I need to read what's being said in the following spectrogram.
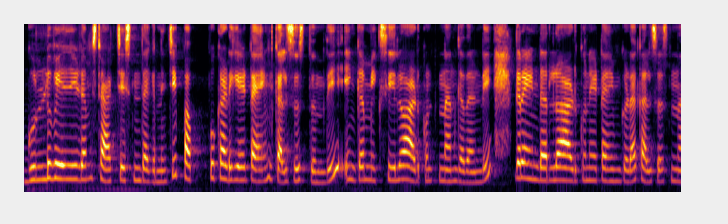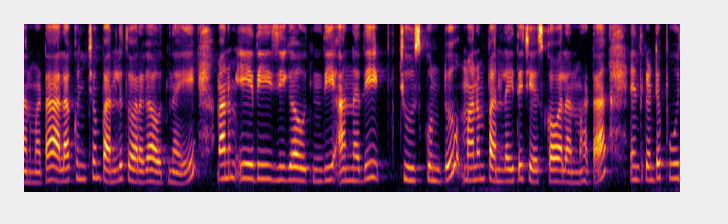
గుళ్ళు వేయడం స్టార్ట్ చేసిన దగ్గర నుంచి పప్పు కడిగే టైం కలిసి వస్తుంది ఇంకా మిక్సీలో ఆడుకుంటున్నాను కదండి. గ్రైండర్లో ఆడుకునే టైం కూడా కలిసి వస్తుంది అనమాట అలా కొంచెం పనులు త్వరగా అవుతున్నాయి. మనం ఏది ఈజీగా అవుతుంది అన్నది చూసుకుంటూ మనం పనులు అయితే చేసుకోవాలన్నమాట. ఎందుకంటే పూజ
